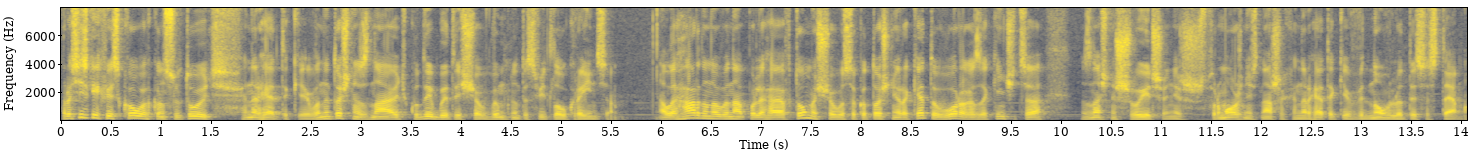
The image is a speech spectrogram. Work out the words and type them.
Російських військових консультують енергетики. Вони точно знають, куди бити, щоб вимкнути світло українцям. Але гарна новина полягає в тому, що високоточні ракети ворога закінчаться значно швидше, ніж спроможність наших енергетиків відновлювати систему.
